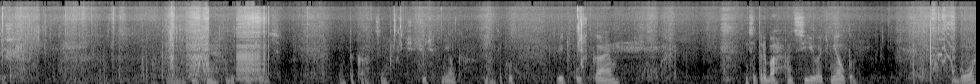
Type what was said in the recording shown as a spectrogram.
Ти ж. Відкручуватися. Ось така. Це чуть-чуть мелка. Ми таку. Це треба відсіювати мелку, бо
